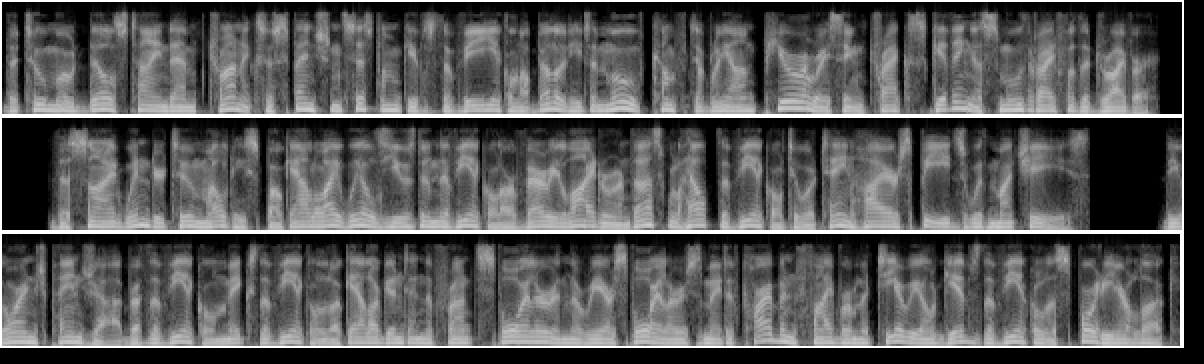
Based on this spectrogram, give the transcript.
The two-mode Bilstein DampTronic suspension system gives the vehicle ability to move comfortably on pure racing tracks giving a smooth ride for the driver. The Sidewinder 2 multi-spoke alloy wheels used in the vehicle are very lighter and thus will help the vehicle to attain higher speeds with much ease. The orange paint job of the vehicle makes the vehicle look elegant and the front spoiler and the rear spoilers made of carbon fiber material gives the vehicle a sportier look.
